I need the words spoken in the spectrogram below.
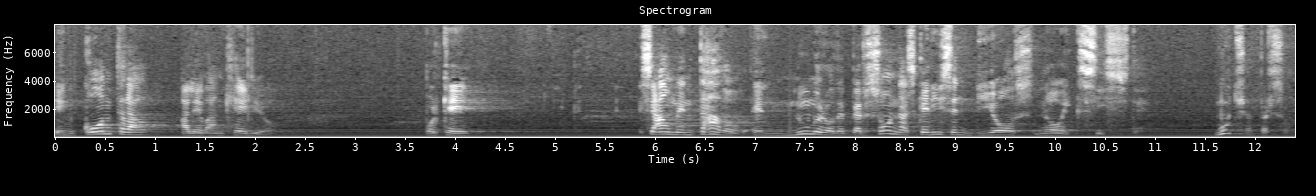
en contra al Evangelio, porque se ha aumentado el número de personas que dicen Dios no existe. Muchas personas,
